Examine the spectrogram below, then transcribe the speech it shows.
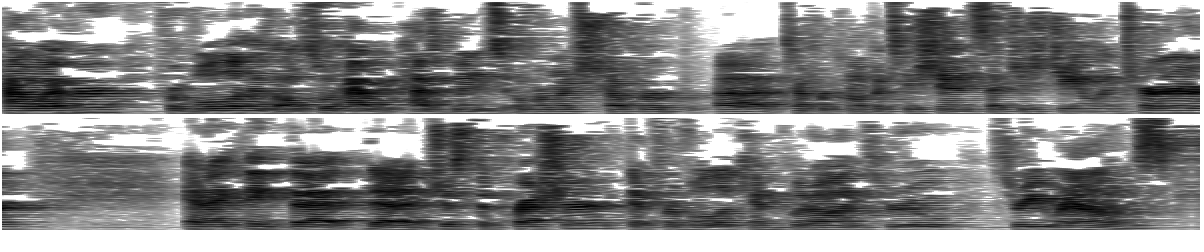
However, Frevola has also have, has wins over much tougher uh, tougher competition such as Jalen Turner. And I think that that just the pressure that Frevola can put on through three rounds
